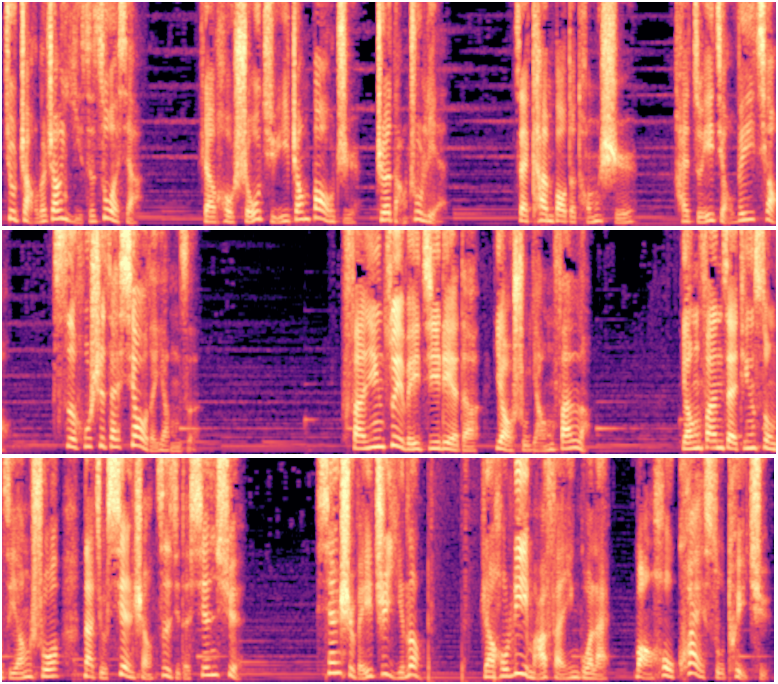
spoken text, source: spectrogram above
就找了张椅子坐下，然后手举一张报纸遮挡住脸，在看报的同时，还嘴角微翘，似乎是在笑的样子。反应最为激烈的要数杨帆了。杨帆在听宋子阳说那就献上自己的鲜血，先是为之一愣，然后立马反应过来，往后快速退去。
